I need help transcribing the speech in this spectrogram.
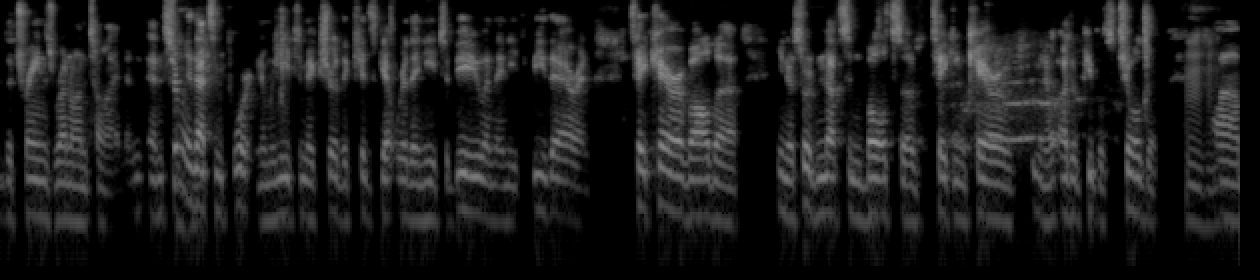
the trains run on time. And, and certainly mm-hmm. that's important. And we need to make sure the kids get where they need to be when they need to be there and take care of all the, you know, sort of nuts and bolts of taking care of, you know, other people's children. Mm-hmm. Uh,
